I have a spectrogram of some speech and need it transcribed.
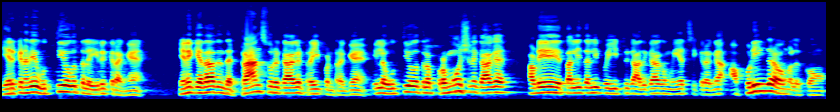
ஏற்கனவே உத்தியோகத்தில் இருக்கிறாங்க. எனக்கு ஏதாவது இந்த டிரான்ஸ்ஃபருக்காக ட்ரை பண்ணுறேங்க இல்லை உத்தியோகத்தில் ப்ரொமோஷனுக்காக அப்படியே தள்ளி தள்ளி போயிட்டுருக்கு அதுக்காக முயற்சிக்கிறாங்க. அப்படிங்கிறவங்களுக்கும்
